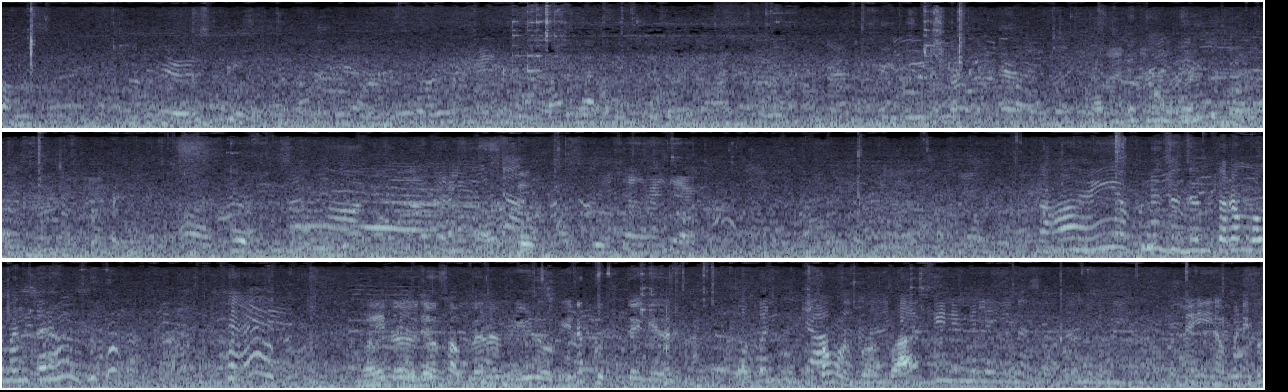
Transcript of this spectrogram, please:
कहाँ है वही जो सब में भीड़ होगी ना कुत्ते की। तो अपन को क्या करना है? कैब भी नहीं मिलेगी ना सब नहीं अपने को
